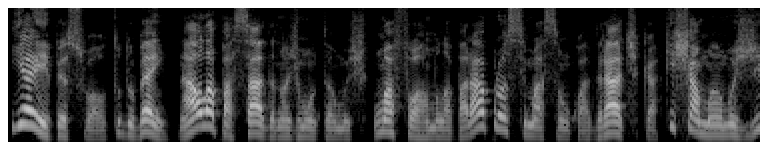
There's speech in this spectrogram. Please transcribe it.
E aí, pessoal, tudo bem? Na aula passada, nós montamos uma fórmula para aproximação quadrática que chamamos de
